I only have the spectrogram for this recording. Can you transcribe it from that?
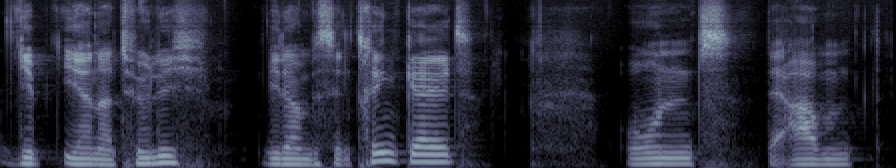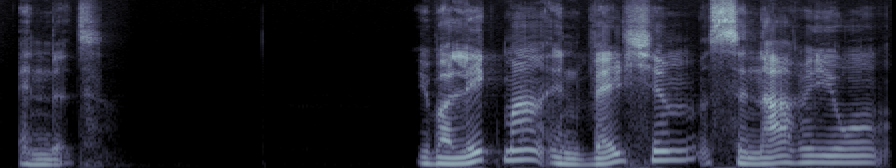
gebt ihr natürlich wieder ein bisschen Trinkgeld und der Abend endet. Überlegt mal, in welchem Szenario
